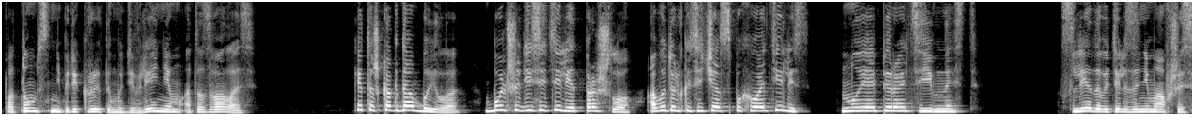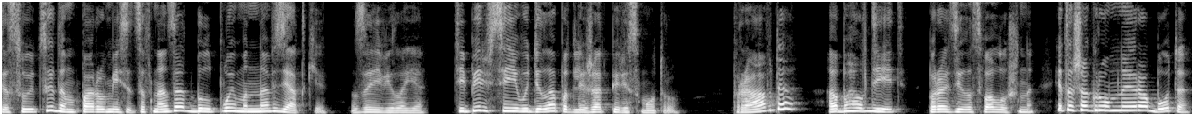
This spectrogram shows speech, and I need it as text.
потом с неприкрытым удивлением отозвалась. «Это ж когда было? Больше десяти лет прошло, а вы только сейчас спохватились? Ну и оперативность». Следователь, занимавшийся суицидом пару месяцев назад, был пойман на взятке, заявила я. Теперь все его дела подлежат пересмотру. Правда? Обалдеть, поразилась Волошина. Это ж огромная работа.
